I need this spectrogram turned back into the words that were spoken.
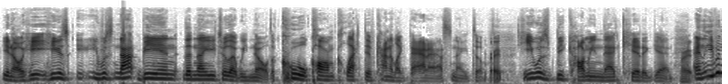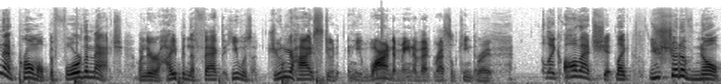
You know, he he was he was not being the Naito that we know, the cool, calm, collective kind of like badass Naito. Right. He was becoming that kid again. Right. And even that promo before the match, when they were hyping the fact that he was a junior high student and he wanted to main event Wrestle Kingdom Right. like all that shit. Like you should have known.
